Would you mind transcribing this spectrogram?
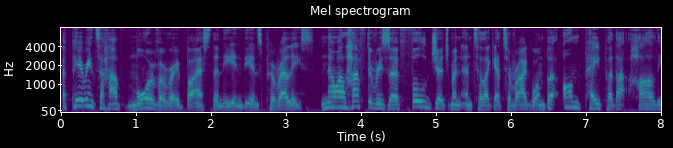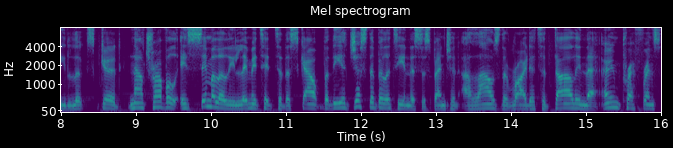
appearing to have more of a road bias than the Indian's Pirellis. Now I'll have to reserve full judgment until I get to ride one, but on paper that Harley looks good. Now travel is similarly limited to the Scout, but the adjustability in the suspension allows the rider to dial in their own preference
